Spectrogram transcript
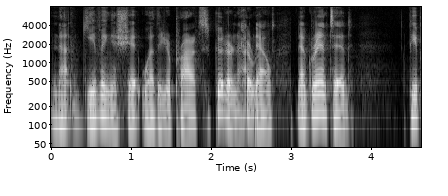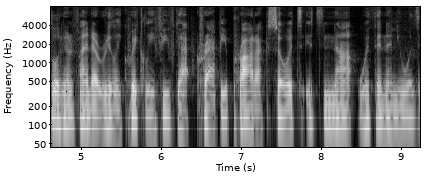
not giving a shit whether your product's good or not. Now, now granted, people are going to find out really quickly if you've got crappy products, so it's it's not within anyone's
